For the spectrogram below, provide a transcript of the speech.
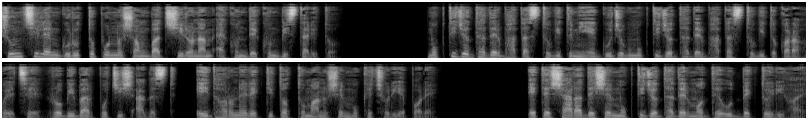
শুনছিলেন গুরুত্বপূর্ণ সংবাদ শিরোনাম এখন দেখুন বিস্তারিত। মুক্তিযোদ্ধাদের ভাতা স্থগিত নিয়ে গুজব মুক্তিযোদ্ধাদের ভাতা স্থগিত করা হয়েছে রবিবার ২৫ আগস্ট, এই ধরনের একটি তথ্য মানুষের মুখে ছড়িয়ে পড়ে। এতে সারা দেশের মুক্তিযোদ্ধাদের মধ্যে উদ্বেগ তৈরি হয়।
